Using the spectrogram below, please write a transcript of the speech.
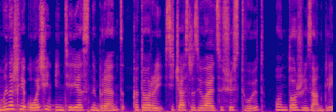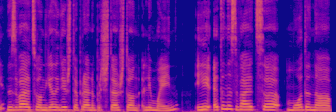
Мы нашли очень интересный бренд, который сейчас развивается, существует. Он тоже из Англии. Называется он, я надеюсь, что я правильно прочитаю, что он Limain. И это называется мода на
